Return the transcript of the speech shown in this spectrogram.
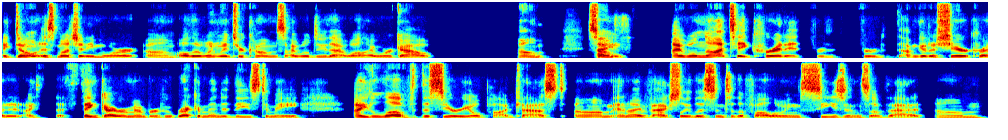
I don't as much anymore. Um, although when winter comes, I will do that while I work out. Um, so nice. I will not take credit for for I'm going to share credit. I, I, think I remember who recommended these to me. I loved the Serial podcast, um, and I've actually listened to the following seasons of that. Um,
